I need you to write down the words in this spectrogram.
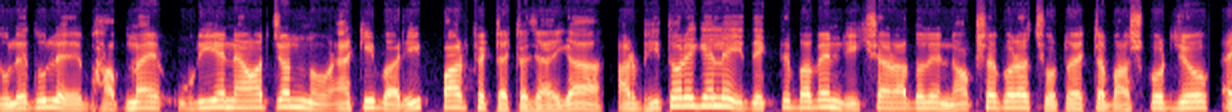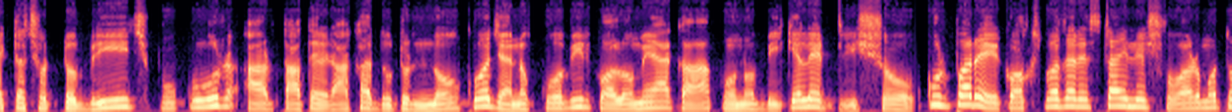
দুলে দুলে ভাবনায় উড়িয়ে নেওয়ার জন্য একেবারেই পারফেক্ট একটা জায়গা। আর ভিতরে গেলেই দেখতে পাবেন রিক্সার আদলে নকশা করা ছোট একটা ভাস্কর্য, একটা ছোট্ট ব্রিজ, পুকুর, আর তাতে রাখা দুটো নৌকো যেন কবির কলমে আঁকা কোনো বিকেলের দৃশ্য। পুকুর পাড়ে কক্সবাজার স্টাইলে শোয়ার মতো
